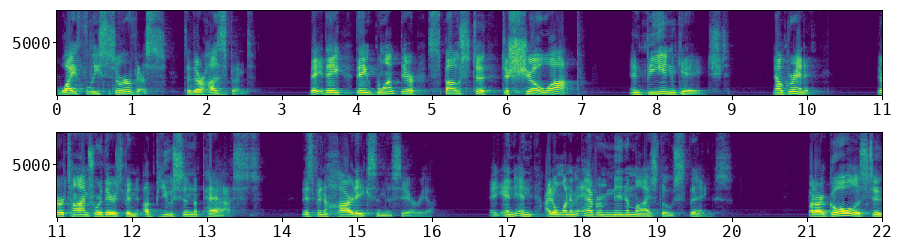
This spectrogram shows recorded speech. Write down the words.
wifely service to their husband. They, they, they want their spouse to, to show up and be engaged. Now, granted, there are times where there's been abuse in the past, there's been heartaches in this area. And, and, and I don't want to ever minimize those things. But our goal is to,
